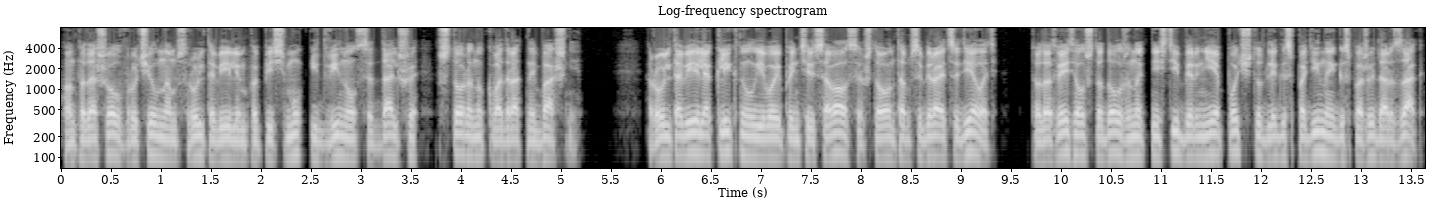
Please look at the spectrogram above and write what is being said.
Он подошел, вручил нам с Рультавилем по письму и двинулся дальше в сторону квадратной башни. Рультавиль окликнул его и поинтересовался, что он там собирается делать. Тот ответил, что должен отнести Бернье почту для господина и госпожи Дарзак.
